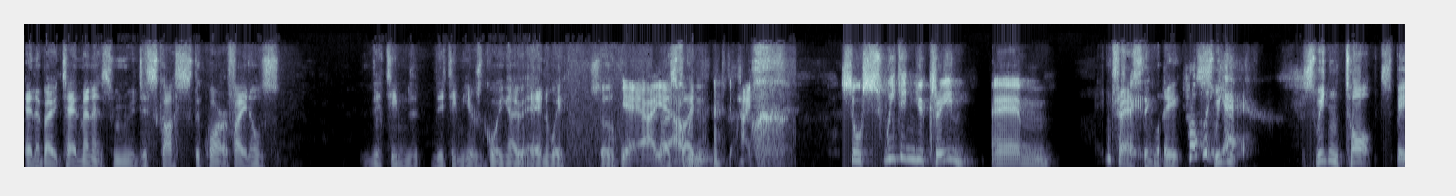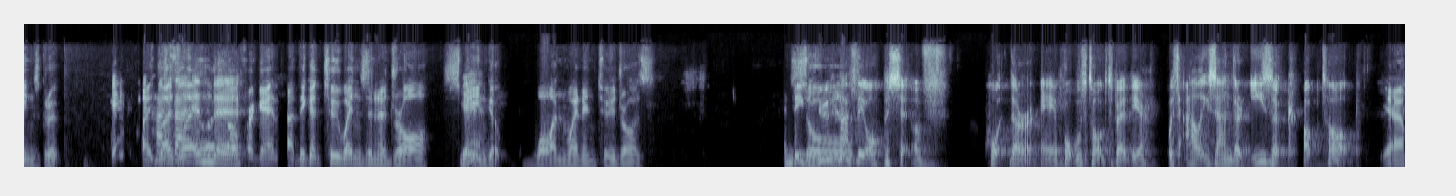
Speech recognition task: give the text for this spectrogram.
in about ten minutes when we discuss the quarterfinals, the team the team here is going out anyway. So Yeah, I, yeah, I wouldn't. aye. So Sweden, Ukraine. Um, interestingly, probably Sweden, yeah, Sweden topped Spain's group. yeah. Like, let's, let, us the- not forget that they got two wins and a draw. Spain Yeah. got one win and two draws. And they So- do have the opposite of what they're uh, what we've talked about there with Alexander Isak up top, Yeah,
